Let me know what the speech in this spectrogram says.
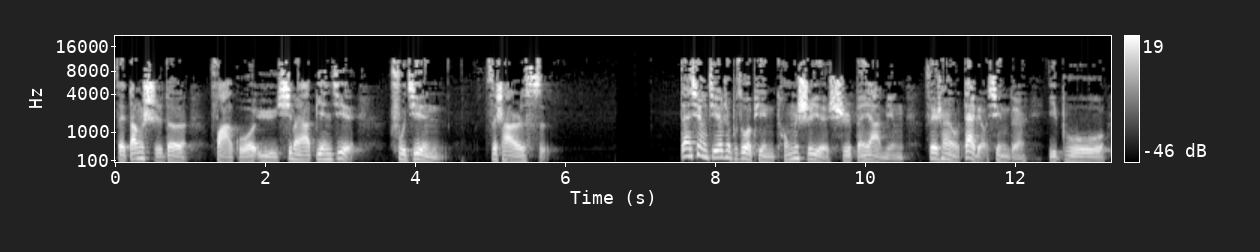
在当时的法国与西班牙边界附近自杀而死。《单向街》这部作品，同时也是本雅明非常有代表性的一部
